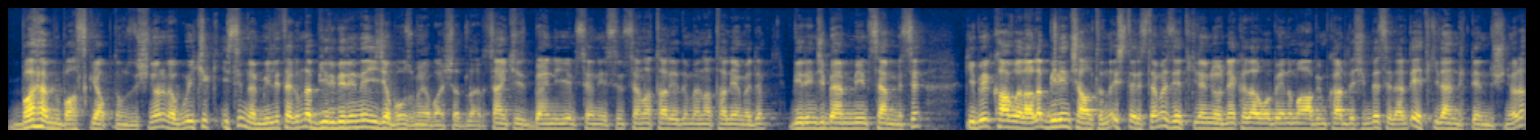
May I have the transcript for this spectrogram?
baya bir baskı yaptığımızı düşünüyorum ve bu iki isim de milli takımda birbirini iyice bozmaya başladılar. Sanki ben iyiyim sen iyisin, sen hata yedin ben hata yemedim, birinci ben miyim sen misin gibi kavgalarla bilinç altında ister istemez etkileniyor. Ne kadar o benim abim kardeşim deseler de etkilendiklerini düşünüyorum.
